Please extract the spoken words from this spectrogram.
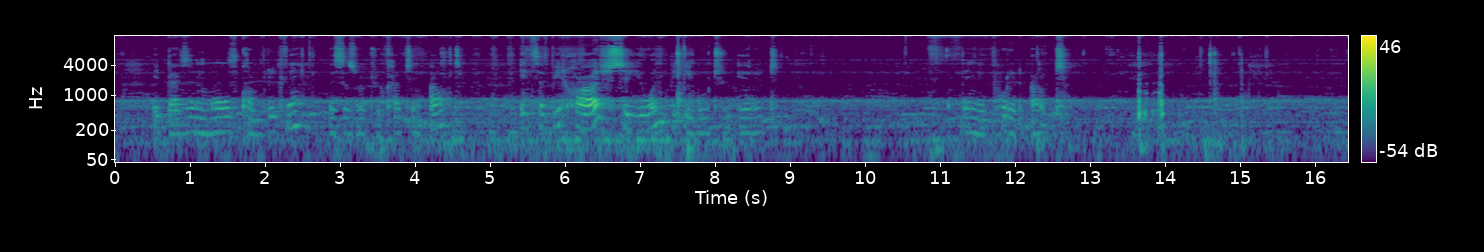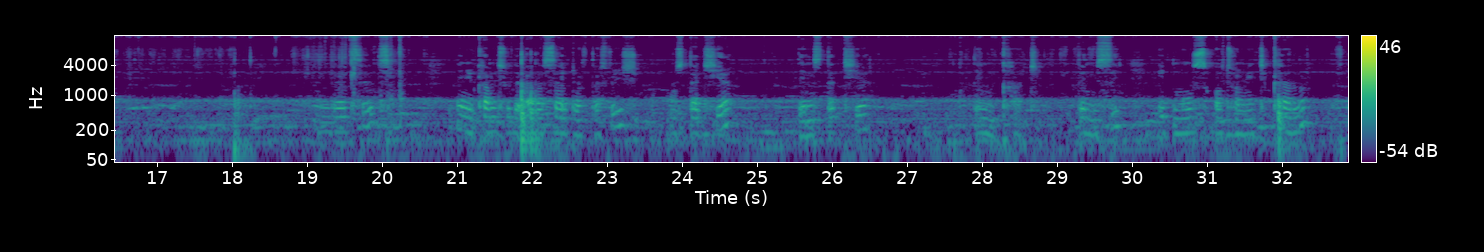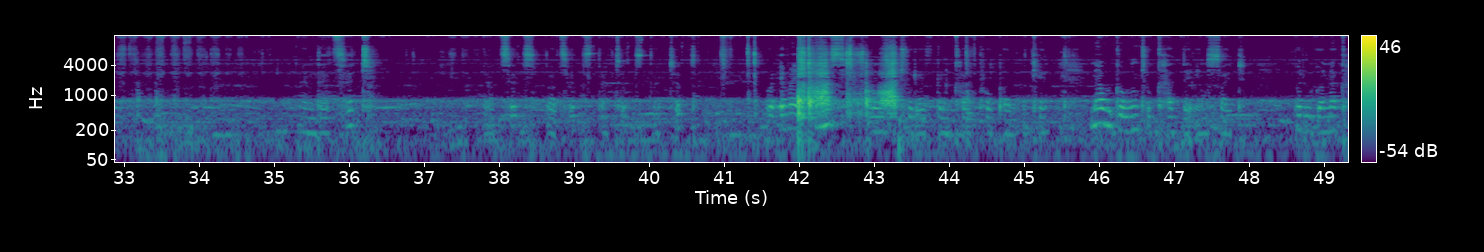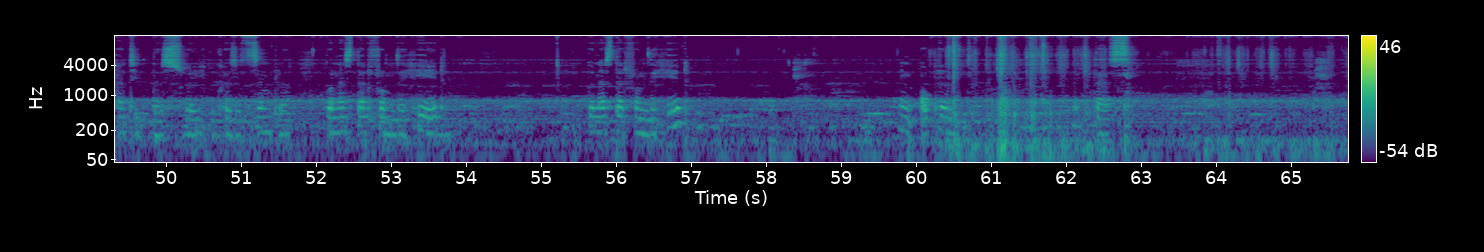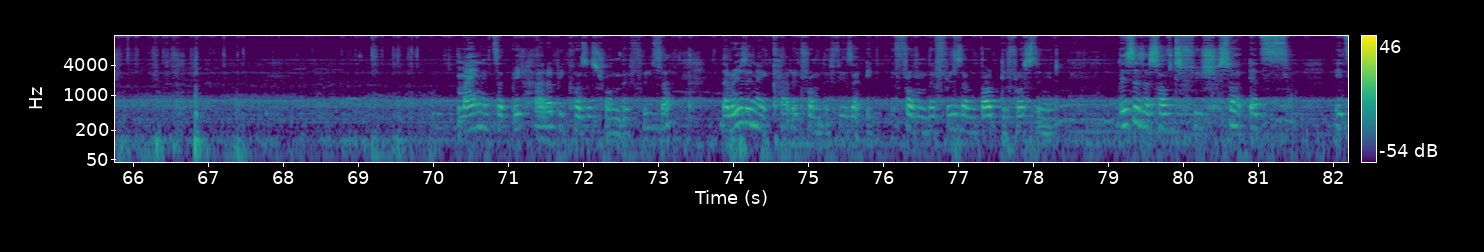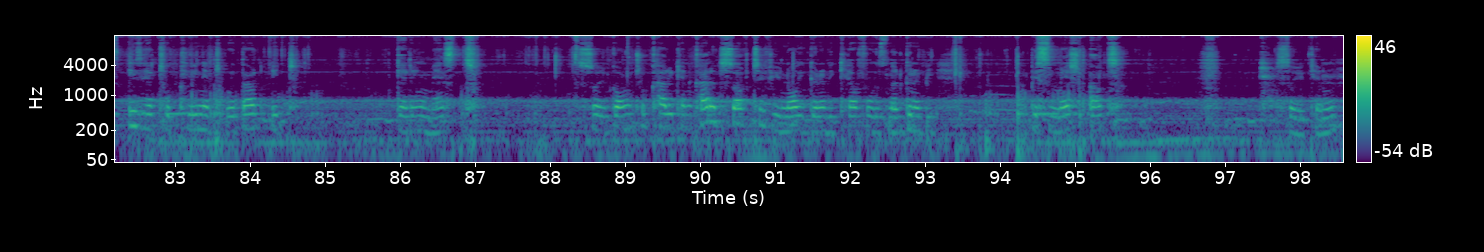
it doesn't move completely. This is what you're cutting out. It's a bit hard so you won't be able to air it. Then you put it out. And that's it. Then you come to the other side of the fish you start here then start here then you cut then you see it moves automatically and that's it. That's it that's it that's it that's it. Wherever it is means it would have been cut properly okay? Now we're going to cut the inside but we're gonna cut it this way because it's simpler gonna start from the head. Gonna start from the head and open like this. Mine it's a bit harder because it's from the freezer. The reason I cut it from the freezer it from the freezer without defrosting it this is a soft fish so it's it's easier to clean it without it getting messed. So you're going to cut you can cut it soft if you know you're going to be careful it's not going to be be smashed out. So you can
